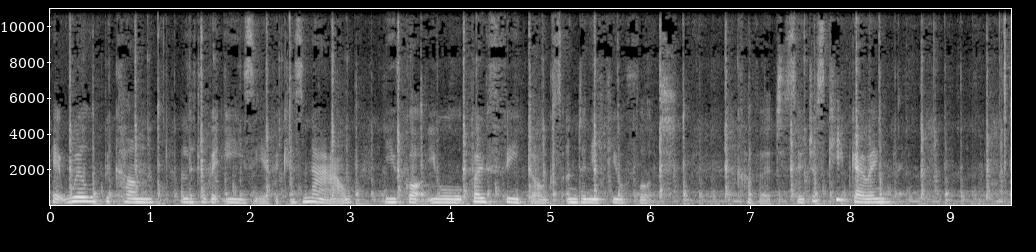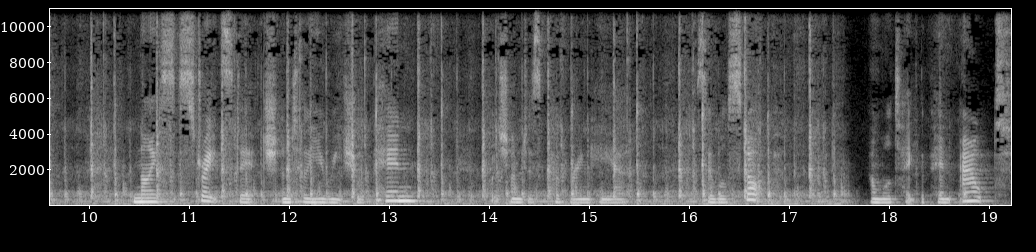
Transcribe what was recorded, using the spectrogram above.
it will become a little bit easier because now you've got your both feed dogs underneath your foot covered so just keep going nice straight stitch until you reach your pin, which I'm just covering here. So we'll stop and we'll take the pin out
